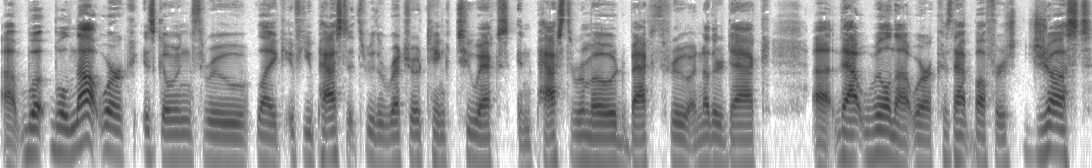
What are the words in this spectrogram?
Uh, what will not work is going through, like, if you passed it through the RetroTink 2X and passed through mode back through another DAC, uh, that will not work because that buffers just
